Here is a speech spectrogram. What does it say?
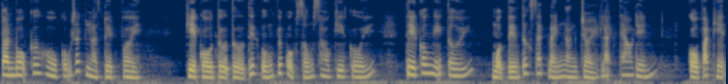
toàn bộ cơ hồ cũng rất là tuyệt vời. Khi cô từ từ thích ứng với cuộc sống sau khi cưới, thì không nghĩ tới một tin tức xét đánh ngang trời lại theo đến. Cô phát hiện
